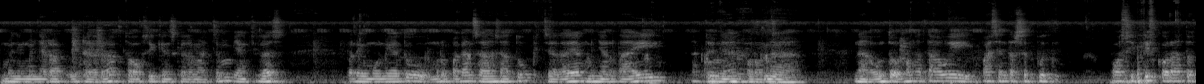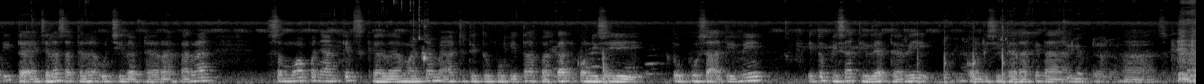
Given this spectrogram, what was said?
men- menyerap udara atau oksigen segala macam yang jelas pneumonia itu merupakan salah satu gejala yang menyertai adanya corona. Nah, untuk mengetahui pasien tersebut positif corona atau tidak yang jelas adalah uji lab darah. Karena semua penyakit segala macam yang ada di tubuh kita bahkan kondisi tubuh saat ini itu bisa dilihat dari kondisi darah kita. Nah, seperti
